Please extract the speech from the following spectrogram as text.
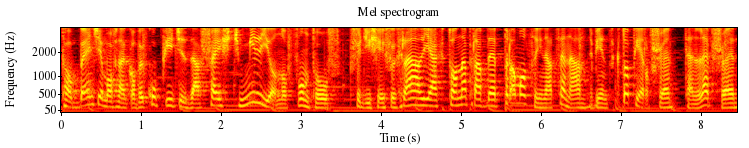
to będzie można go wykupić za 6 milionów funtów. Przy dzisiejszych realiach to naprawdę promocyjna cena, więc kto pierwszy, ten lepszy.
